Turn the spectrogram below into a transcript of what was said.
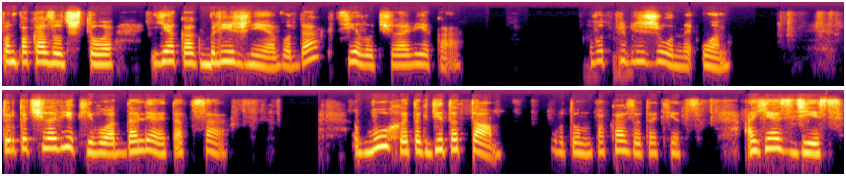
он показывает, что я как ближняя вот, да, к телу человека, вот приближенный он. Только человек его отдаляет отца. Бог это где-то там. Вот он показывает отец. А я здесь.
